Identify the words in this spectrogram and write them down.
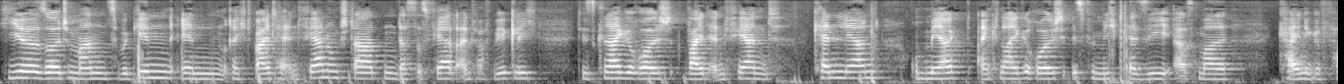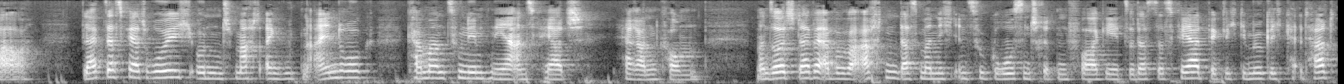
Hier sollte man zu Beginn in recht weiter Entfernung starten, dass das Pferd einfach wirklich dieses Knallgeräusch weit entfernt kennenlernt und merkt, ein Knallgeräusch ist für mich per se erstmal keine Gefahr. Bleibt das Pferd ruhig und macht einen guten Eindruck, kann man zunehmend näher ans Pferd herankommen. Man sollte dabei aber beachten, dass man nicht in zu großen Schritten vorgeht, sodass das Pferd wirklich die Möglichkeit hat,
